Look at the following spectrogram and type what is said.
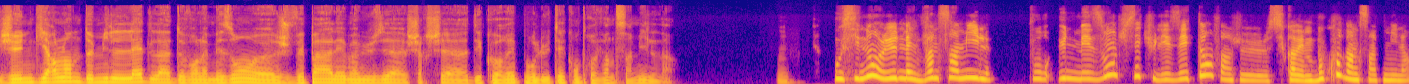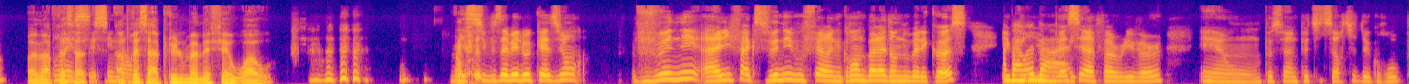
j'ai une guirlande de 1000 LED là devant la maison, euh, je vais pas aller m'amuser à chercher à décorer pour lutter contre 25 000 là. Ou sinon, au lieu de mettre 25 000 pour une maison, tu sais, tu les étends. Enfin, je... c'est quand même beaucoup, 25 000. hein. Ouais, mais après, Ouais, ça, après, ça a plus le même effet, waouh. Mais si vous avez l'occasion, venez à Halifax, venez vous faire une grande balade en Nouvelle-Écosse Ah et bah ouais, puis bah, passez à Far River et on peut se faire une petite sortie de groupe.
